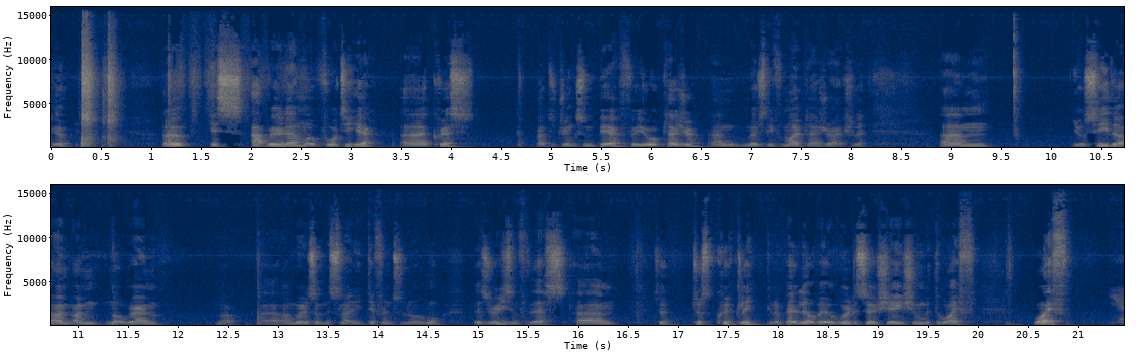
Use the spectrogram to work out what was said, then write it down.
we go. Hello, it's at Real M140 here. Uh, Chris, about to drink some beer for your pleasure, and mostly for my pleasure actually. Um, you'll see that I'm, I'm not wearing, well, uh, I'm wearing something slightly different to normal. There's a reason for this. Um, so just quickly, going to play a little bit of word association with the wife. Wife, Yeah.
